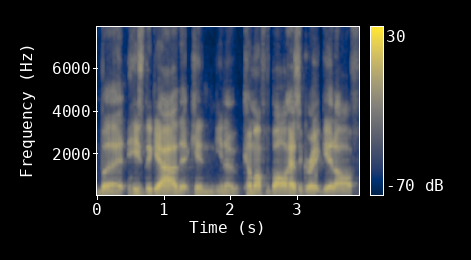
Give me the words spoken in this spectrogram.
but he's the guy that can, you know, come off the ball, has a great get off.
